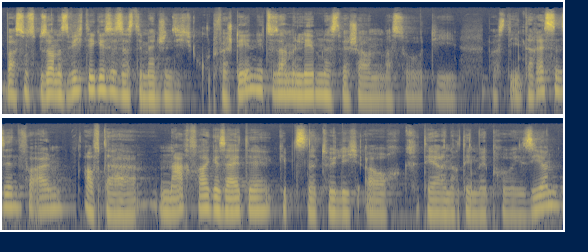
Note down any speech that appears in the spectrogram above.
was uns besonders wichtig ist, ist, dass die Menschen sich gut verstehen, die zusammenleben, dass wir schauen, was so die, was die Interessen sind vor allem. Auf der Nachfrageseite gibt es natürlich auch Kriterien, nach denen wir priorisieren.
